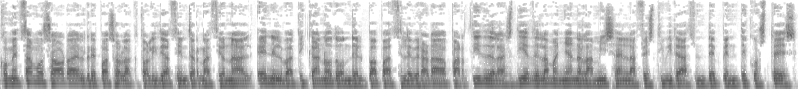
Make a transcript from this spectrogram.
Comenzamos ahora el repaso a la actualidad internacional en el Vaticano, donde el Papa celebrará a partir de las 10 de la mañana la misa en la festividad de Pentecostés.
